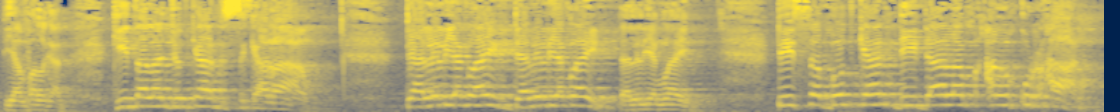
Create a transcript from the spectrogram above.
Dihafalkan. Kita lanjutkan sekarang. Dalil yang lain, dalil yang lain, dalil yang lain. Disebutkan di dalam Al-Quran.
